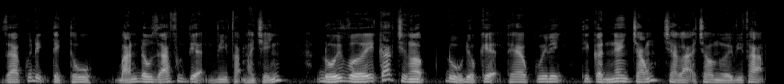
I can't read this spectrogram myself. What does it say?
ra quyết định tịch thu, bán đấu giá phương tiện vi phạm hành chính. Đối với các trường hợp đủ điều kiện theo quy định thì cần nhanh chóng trả lại cho người vi phạm.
